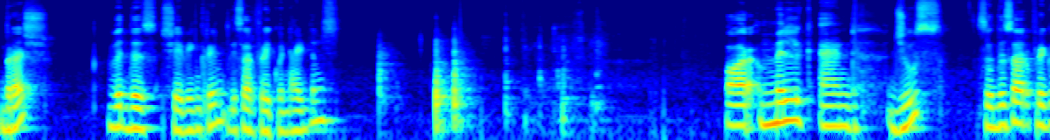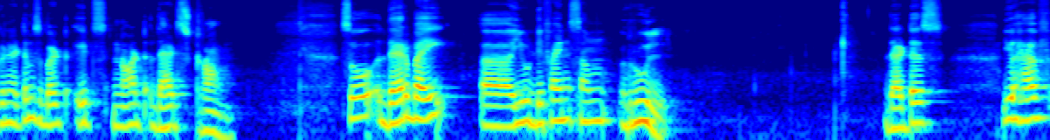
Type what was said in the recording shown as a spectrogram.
brush with this shaving cream. These are frequent items. Or milk and juice. So these are frequent items but it's not that strong. So thereby uh, you define some rule. That is you have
